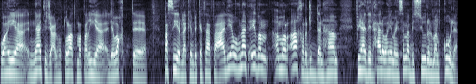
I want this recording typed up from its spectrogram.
وهي الناتجة عن هطولات مطرية لوقت قصير لكن بكثافة عالية. وهناك أيضا أمر آخر جدا هام في هذه الحالة وهي ما يسمى بالسيول المنقولة.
